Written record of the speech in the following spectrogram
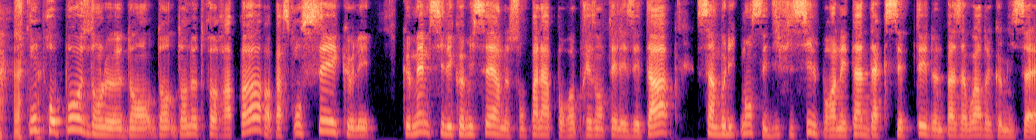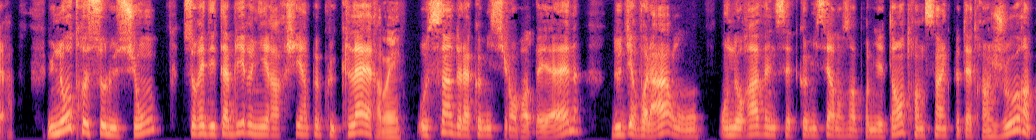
Ce qu'on propose dans le dans, dans, dans notre rapport, parce qu'on sait que les que même si les commissaires ne sont pas là pour représenter les États, symboliquement, c'est difficile pour un État d'accepter de ne pas avoir de commissaires. Une autre solution serait d'établir une hiérarchie un peu plus claire au sein de la Commission européenne, de dire voilà, on, on, aura 27 commissaires dans un premier temps, 35 peut-être un jour.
